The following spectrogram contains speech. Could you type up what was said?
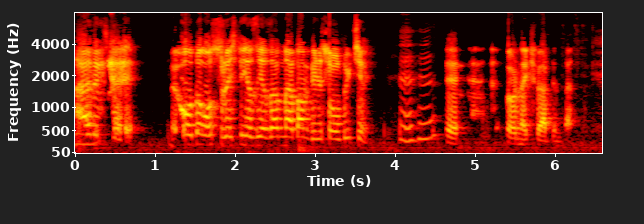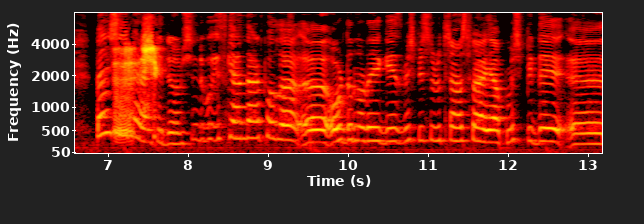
Sadece o da o süreçte yazı yazanlardan birisi olduğu için e, örnek verdim ben. Ben şey merak ee, ediyorum. Şimdi bu İskender Pala e, oradan oraya gezmiş, bir sürü transfer yapmış. Bir de e,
